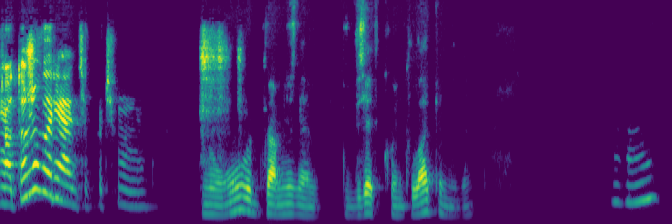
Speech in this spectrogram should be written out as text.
А тоже вариантик, почему нет? Ну, там, не знаю, взять какой-нибудь Лапина, да? Угу.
